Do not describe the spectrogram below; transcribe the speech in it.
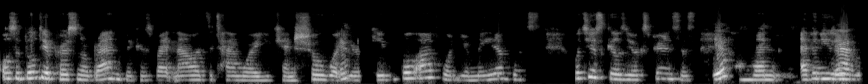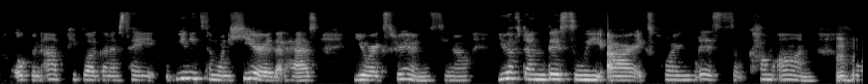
also build your personal brand because right now it's a time where you can show what yeah. you're capable of, what you're made of, what's what's your skills, your experiences. Yeah. And when avenues yeah. open up, people are gonna say, We need someone here that has your experience, you know, you have done this, we are exploring this, so come on. Mm-hmm. Or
